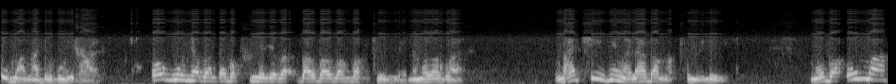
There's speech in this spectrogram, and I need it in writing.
uma ngabe kunjalo. Okunye abantu abakufuneke bakufunde noma bakwazi bathini ngalaba angaphumeleli ngoba uma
